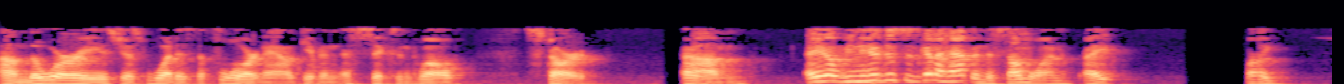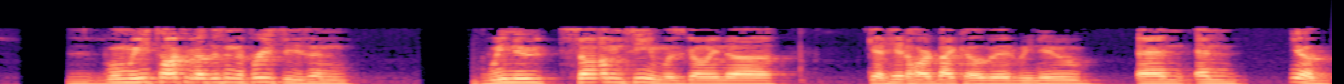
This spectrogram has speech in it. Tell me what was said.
Um, the worry is just what is the floor now given a six and twelve start. Um, and you know we knew this was going to happen to someone, right? Like when we talked about this in the preseason, we knew some team was going to get hit hard by COVID. We knew and and you know,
